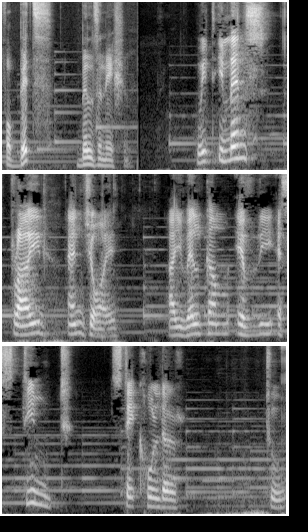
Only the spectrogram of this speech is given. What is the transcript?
For BITS builds a nation. With immense pride and joy, I welcome every esteemed stakeholder to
